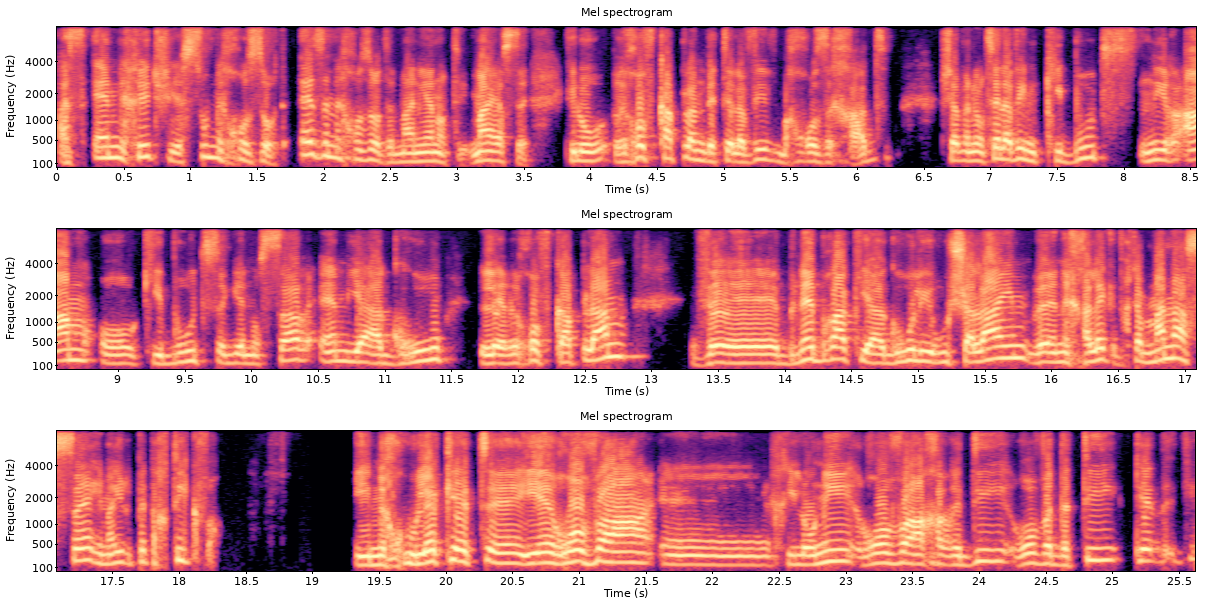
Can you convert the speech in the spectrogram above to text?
אז הם החליטו שיעשו מחוזות. איזה מחוזות? זה מעניין אותי, מה יעשה? כאילו, רחוב קפלן בתל אביב, מחוז אחד. עכשיו אני רוצה להבין, קיבוץ ניר עם או קיבוץ גנוסר, הם יהגרו לרחוב קפלן, ובני ברק יהגרו לירושלים, ונחלק, עכשיו מה נעשה עם העיר פתח תקווה? היא מחולקת, אה, יהיה רובע אה, חילוני, רובע חרדי, רובע דתי, כן, כן.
